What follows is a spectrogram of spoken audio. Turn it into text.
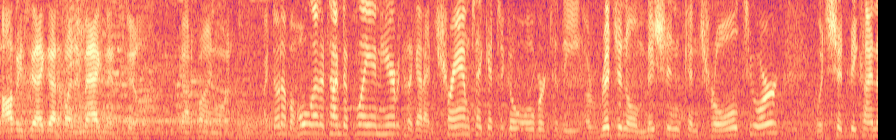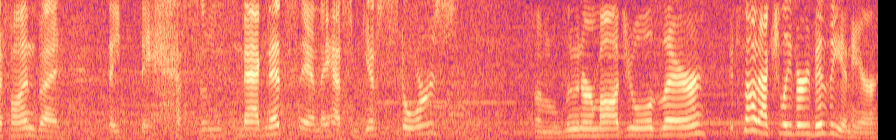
Obviously, I got to find a magnet still. Got to find one. I don't have a whole lot of time to play in here because I got a tram ticket to go over to the original Mission Control tour, which should be kind of fun. But they, they have some magnets and they have some gift stores, some lunar modules there. It's not actually very busy in here.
